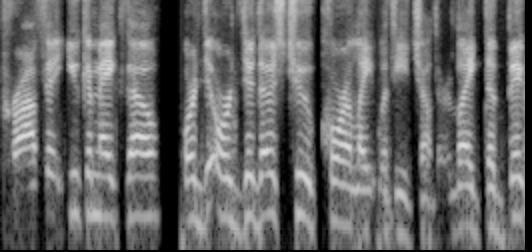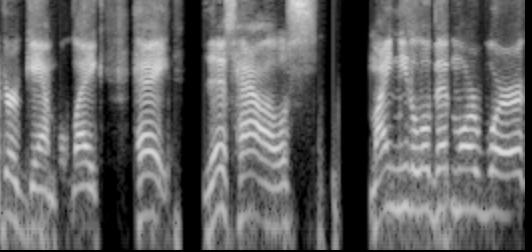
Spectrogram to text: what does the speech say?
profit you can make, though? Or or do those two correlate with each other? Like the bigger gamble, like hey, this house might need a little bit more work.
